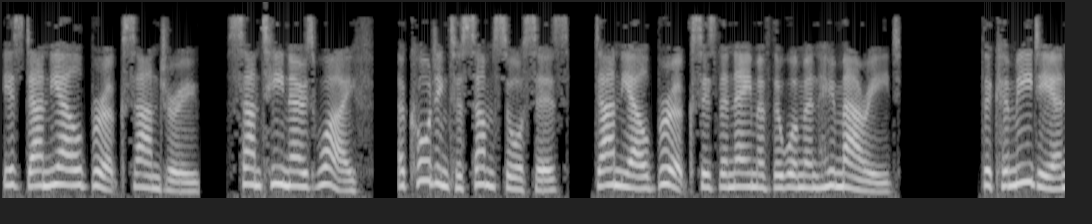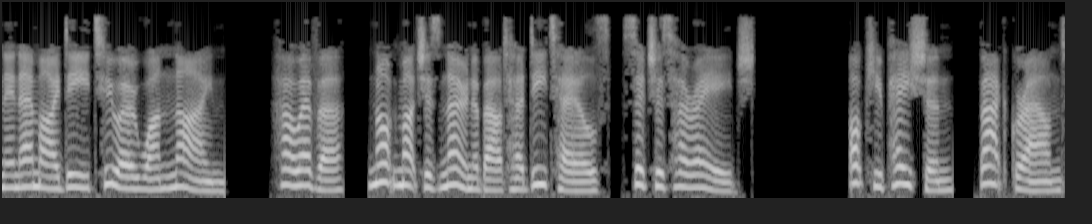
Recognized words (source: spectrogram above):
Is Danielle Brooks Andrew Santino's wife? According to some sources, Danielle Brooks is the name of the woman who married the comedian in MID 2019. However, not much is known about her details, such as her age, occupation, background,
